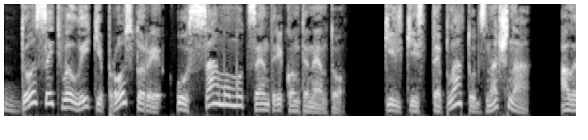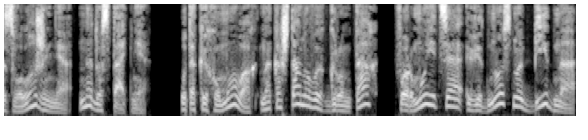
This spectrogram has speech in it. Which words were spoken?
досить великі простори у самому центрі континенту. Кількість тепла тут значна, але зволоження недостатнє. У таких умовах на каштанових ґрунтах формується відносно бідна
